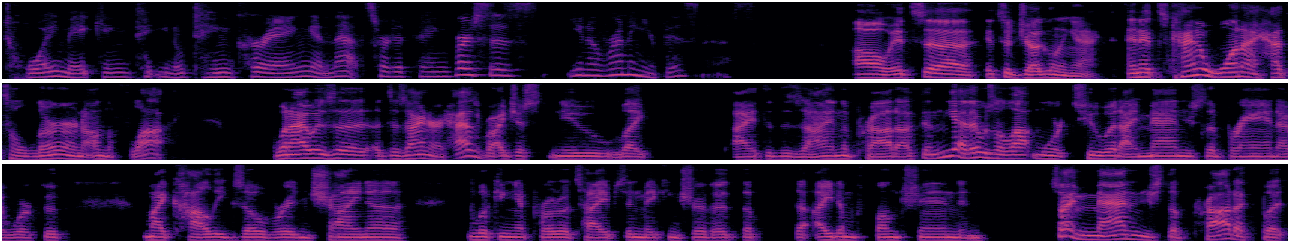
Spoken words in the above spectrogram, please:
toy making, t- you know, tinkering and that sort of thing versus, you know, running your business. Oh, it's a it's a juggling act, and it's kind of one I had to learn on the fly when I was a, a designer at Hasbro, I just knew like I had to design the product. And yeah, there was a lot more to it. I managed the brand. I worked with my colleagues over in China, looking at prototypes and making sure that the, the item functioned. And so I managed the product. But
